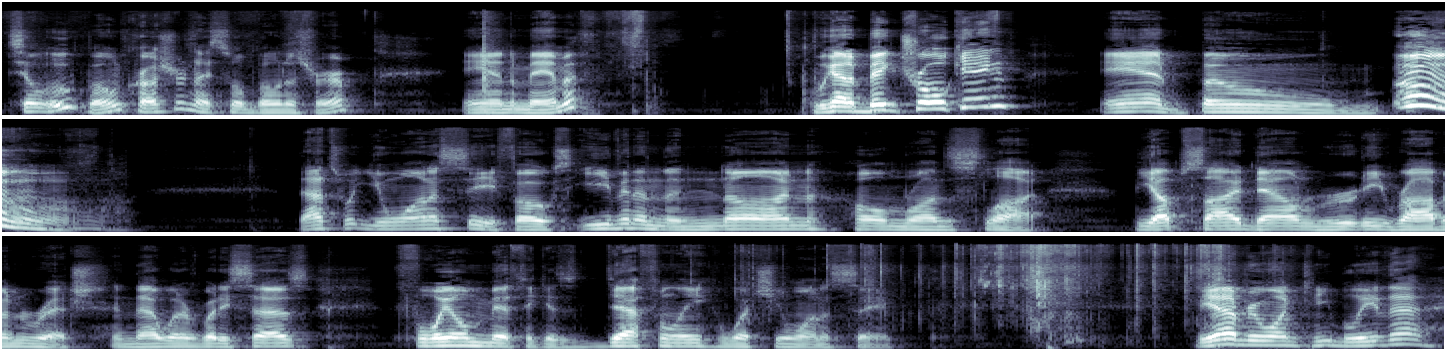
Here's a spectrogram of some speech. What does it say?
So, ooh, Bonecrusher, nice little bonus rare. And a Mammoth. We got a big Troll King, and boom. Ugh. That's what you want to see, folks, even in the non-home run slot. The upside down Rudy Robin Rich. Isn't that what everybody says? Foil Mythic is definitely what you want to see. Yeah, everyone, can you believe that?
